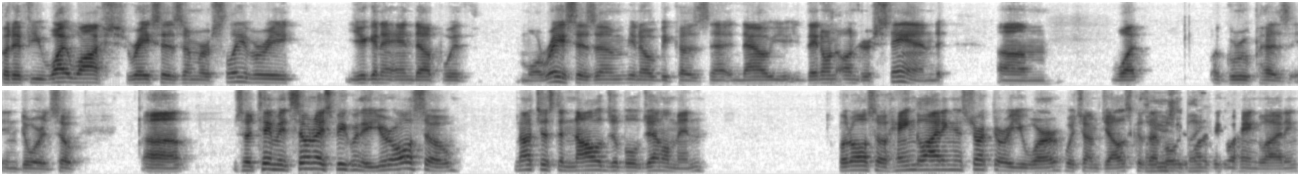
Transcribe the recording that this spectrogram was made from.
But if you whitewash racism or slavery, you're going to end up with more racism, you know, because now you, they don't understand um, what a group has endured. So. Uh, so Tim, it's so nice speaking with you. You're also not just a knowledgeable gentleman, but also hang gliding instructor, or you were, which I'm jealous because I've always wanted to go hang gliding.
